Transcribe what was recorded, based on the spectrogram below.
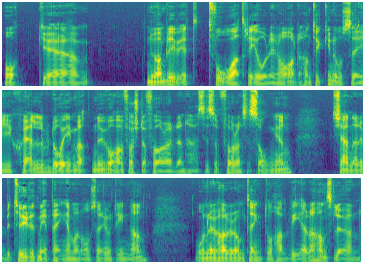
Och eh, nu har han blivit tvåa tre år i rad. Han tycker nog sig själv då, i och med att nu var han första förare den här förra säsongen. Tjänade betydligt mer pengar än vad någonsin gjort innan. Och nu hade de tänkt att halvera hans lön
